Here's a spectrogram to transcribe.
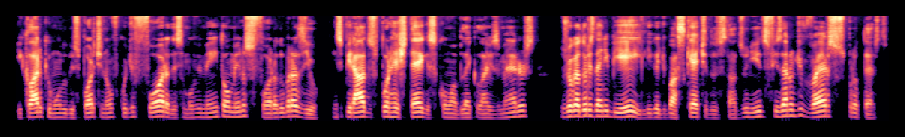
E claro que o mundo do esporte não ficou de fora desse movimento, ao menos fora do Brasil. Inspirados por hashtags como a Black Lives Matter, os jogadores da NBA, Liga de Basquete dos Estados Unidos, fizeram diversos protestos.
